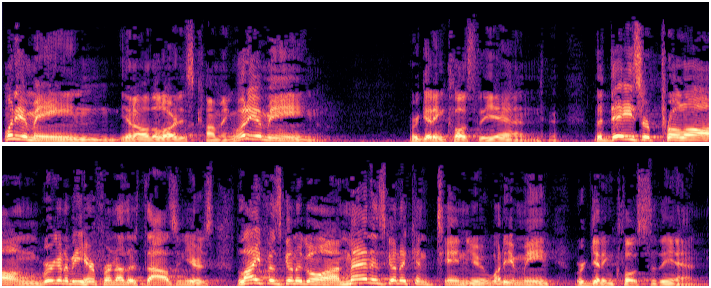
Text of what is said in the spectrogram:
What do you mean, you know, the Lord is coming? What do you mean? We're getting close to the end. The days are prolonged. We're going to be here for another thousand years. Life is going to go on. Man is going to continue. What do you mean we're getting close to the end?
